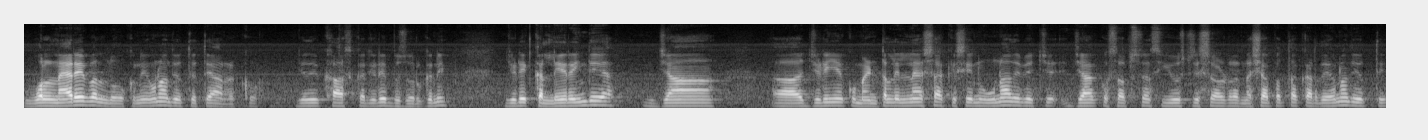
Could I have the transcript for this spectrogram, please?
ਵਲਨਰੇਬਲ ਲੋਕ ਨੇ ਉਹਨਾਂ ਦੇ ਉੱਤੇ ਧਿਆਨ ਰੱਖੋ। ਜਿਹਦੇ ਖਾਸ ਕਰ ਜਿਹੜੇ ਬਜ਼ੁਰਗ ਨੇ, ਜਿਹੜੇ ਇਕੱਲੇ ਰਹਿੰਦੇ ਆ ਜਾਂ ਜਿਹੜੀਆਂ ਕੋਈ ਮੈਂਟਲ ਇਲਨੈਸ ਆ ਕਿਸੇ ਨੂੰ, ਉਹਨਾਂ ਦੇ ਵਿੱਚ ਜਾਂ ਕੋਈ ਸਬਸਟੈਂਸ ਯੂਜ਼ ਡਿਸਆਰਡਰ ਨਸ਼ਾ ਪੱਤਾ ਕਰਦੇ ਆ ਉਹਨਾਂ ਦੇ ਉੱਤੇ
